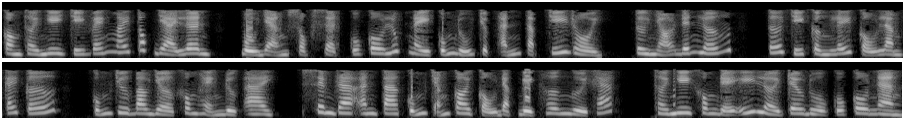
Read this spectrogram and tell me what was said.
còn thời nghi chỉ vén mái tóc dài lên, bộ dạng sọc sệt của cô lúc này cũng đủ chụp ảnh tạp chí rồi, từ nhỏ đến lớn, tớ chỉ cần lấy cậu làm cái cớ, cũng chưa bao giờ không hẹn được ai, xem ra anh ta cũng chẳng coi cậu đặc biệt hơn người khác, thời nghi không để ý lời trêu đùa của cô nàng,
